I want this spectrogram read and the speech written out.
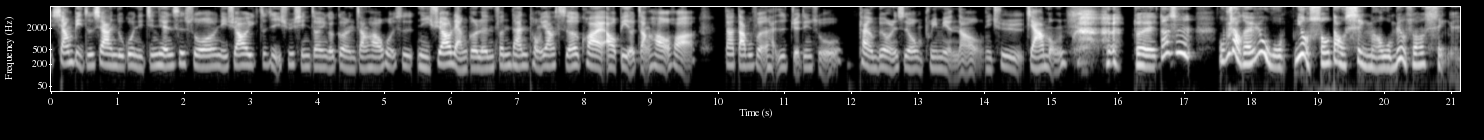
相比之下，如果你今天是说你需要自己去新增一个个人账号，或者是你需要两个人分担同样十二块澳币的账号的话，那大部分人还是决定说。看有没有人是用 Premium，然后你去加盟。对，但是我不晓得，因为我你有收到信吗？我没有收到信哎、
